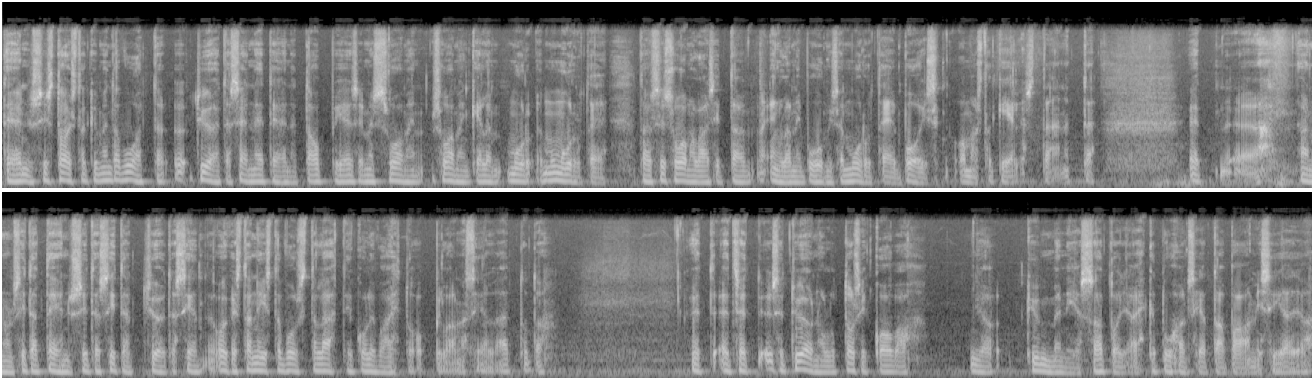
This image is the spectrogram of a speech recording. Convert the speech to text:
tehnyt siis toistakymmentä vuotta työtä sen eteen, että oppii esimerkiksi suomen, suomen kielen mur, murteen, tai siis suomalaisittain englannin puhumisen murteen pois omasta kielestään, että et, äh, hän on sitä tehnyt, sitä, sitä työtä siellä, oikeastaan niistä vuosista lähtien, kun oli vaihto siellä. Et, tota, et, et se, se työ on ollut tosi kova ja kymmeniä, satoja, ehkä tuhansia tapaamisia ja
